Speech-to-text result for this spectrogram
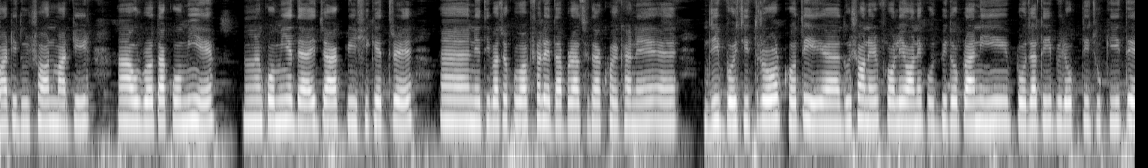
মাটি দূষণ, মাটির উর্বরতা কমিয়ে কমিয়ে দেয়, যা কৃষিক্ষেত্রে নেতিবাচক প্রভাব ফেলে। তারপর আছে দেখো এখানে জীব বৈচিত্র্যর ক্ষতি। দূষণের ফলে অনেক উদ্ভিদ প্রাণী প্রজাতি বিলুপ্তি ঝুঁকিতে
